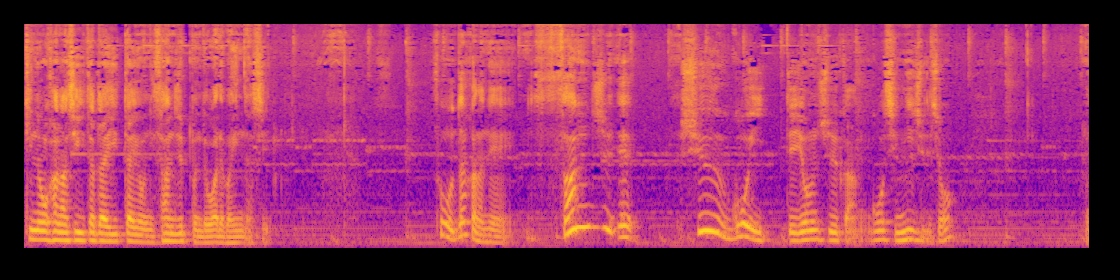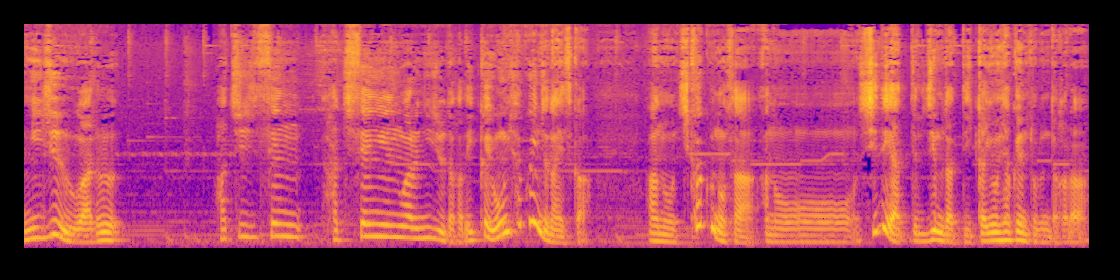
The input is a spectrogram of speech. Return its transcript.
昨日お話しいただいたように30分で終わればいいんだし。そう、だからね、30、え、週5行って4週間、5、4、20でしょ ?20 割る、8000、8000円割る20だから1回400円じゃないですか。あの、近くのさ、あのー、市でやってるジムだって1回400円取るんだから、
